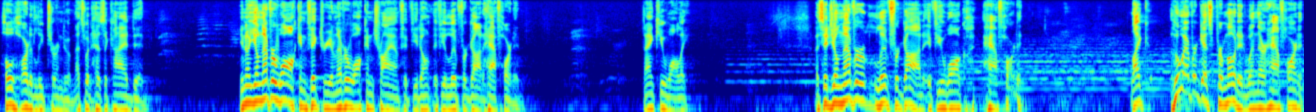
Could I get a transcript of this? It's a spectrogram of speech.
Wholeheartedly turn to Him. That's what Hezekiah did. You know, you'll never walk in victory, you'll never walk in triumph if you don't if you live for God half-hearted. Thank you, Wally. I said, You'll never live for God if you walk half hearted. Like, whoever gets promoted when they're half hearted?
